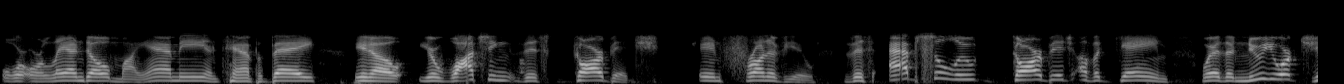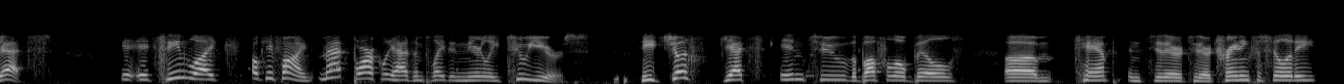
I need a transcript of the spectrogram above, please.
or Orlando, Miami and Tampa Bay you know, you're watching this garbage in front of you, this absolute garbage of a game where the New York Jets, it, seemed like, okay, fine, Matt Barkley hasn't played in nearly two years. He just gets into the Buffalo Bills um, camp, into their to their training facility,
